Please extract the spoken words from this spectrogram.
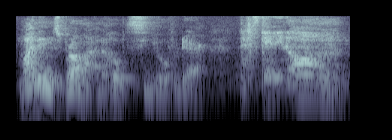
My name is Brahma and I hope to see you over there. Let's get it on!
